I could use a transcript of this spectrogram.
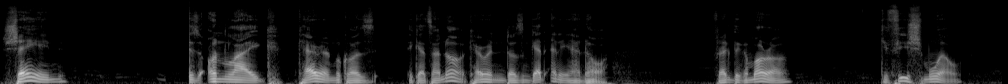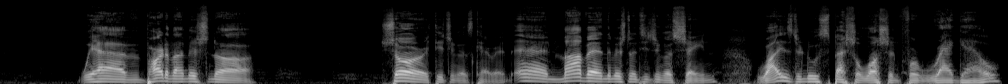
Shane is unlike Karen because it gets hano. Karen doesn't get any hano. Frag the Gemara, Kifi Shmuel. We have part of our Mishnah, Shor teaching us Karen, and Mava and the Mishnah teaching us Shane. Why is there no special lashon for Ragel?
